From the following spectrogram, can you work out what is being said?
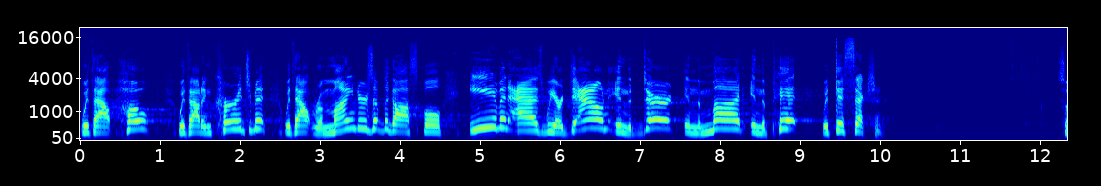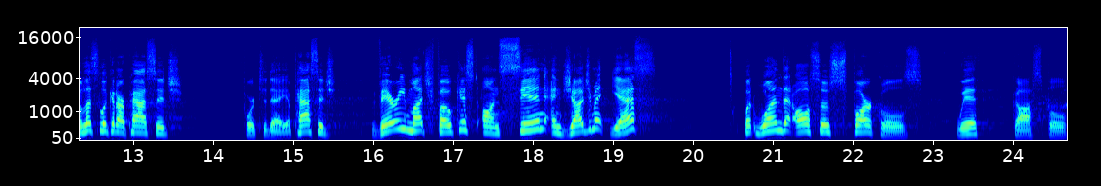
without hope, without encouragement, without reminders of the gospel, even as we are down in the dirt, in the mud, in the pit with this section. So let's look at our passage for today. A passage very much focused on sin and judgment, yes, but one that also sparkles with gospel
